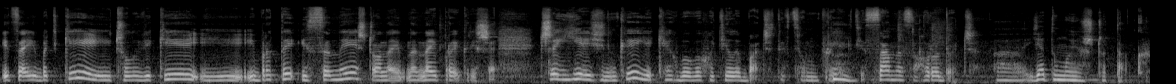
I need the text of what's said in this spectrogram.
і це і батьки, і чоловіки, і, і брати, і сини, що най, най- найприкріше. Чи є жінки, яких би ви хотіли бачити в цьому проєкті, саме з Городоччини? Я думаю, що так.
